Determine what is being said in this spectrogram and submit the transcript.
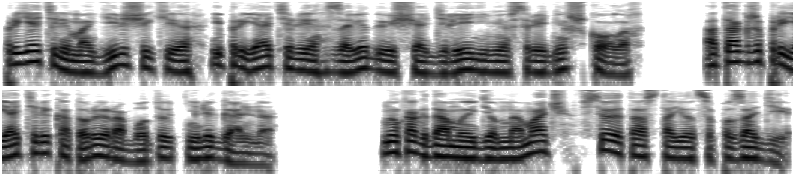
приятели-могильщики и приятели, заведующие отделениями в средних школах, а также приятели, которые работают нелегально. Но когда мы идем на матч, все это остается позади.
